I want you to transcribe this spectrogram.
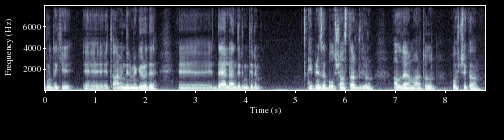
buradaki e, tahminlerime göre de e, değerlendirin derim. Hepinize bol şanslar diliyorum. Allah'a emanet olun. Hoşçakalın.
